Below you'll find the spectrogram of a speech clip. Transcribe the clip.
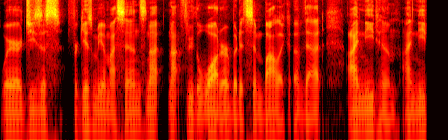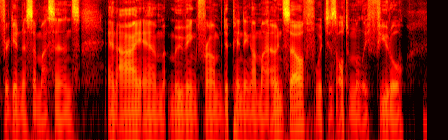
where Jesus forgives me of my sins, not not through the water, but it's symbolic of that. I need him. I need forgiveness of my sins. And I am moving from depending on my own self, which is ultimately futile, mm.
